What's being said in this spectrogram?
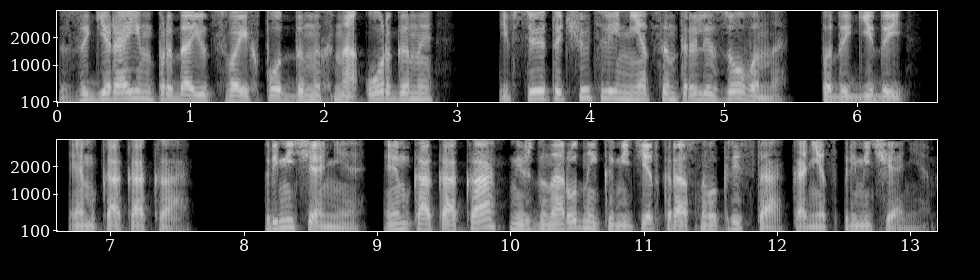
за героин продают своих подданных на органы, и все это чуть ли не централизовано под эгидой МККК. Примечание. МККК – Международный комитет Красного Креста, конец примечания.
